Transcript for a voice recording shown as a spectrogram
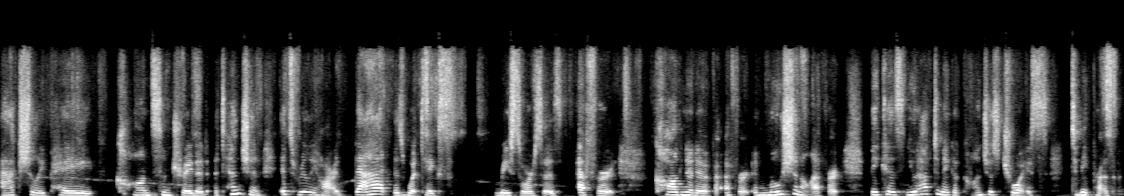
actually pay concentrated attention it's really hard that is what takes resources effort cognitive effort, emotional effort, because you have to make a conscious choice to be present,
